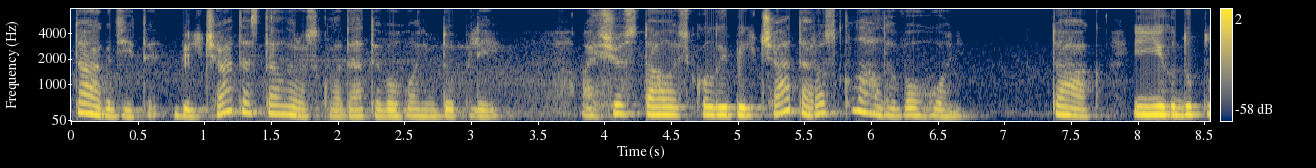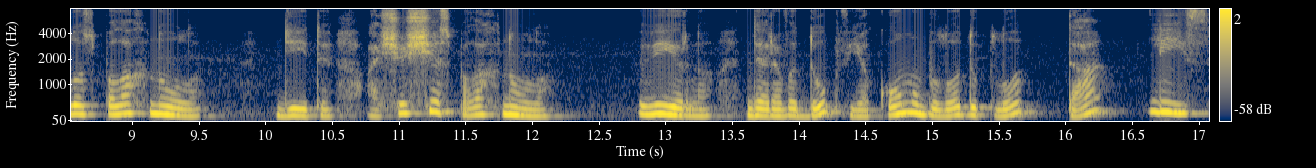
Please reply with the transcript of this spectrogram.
Так, діти, більчата стали розкладати вогонь в дуплі. А що сталося, коли більчата розклали вогонь? Так, і їх дупло спалахнуло. Діти, а що ще спалахнуло? Вірно, дереводуб, в якому було дупло та ліс.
